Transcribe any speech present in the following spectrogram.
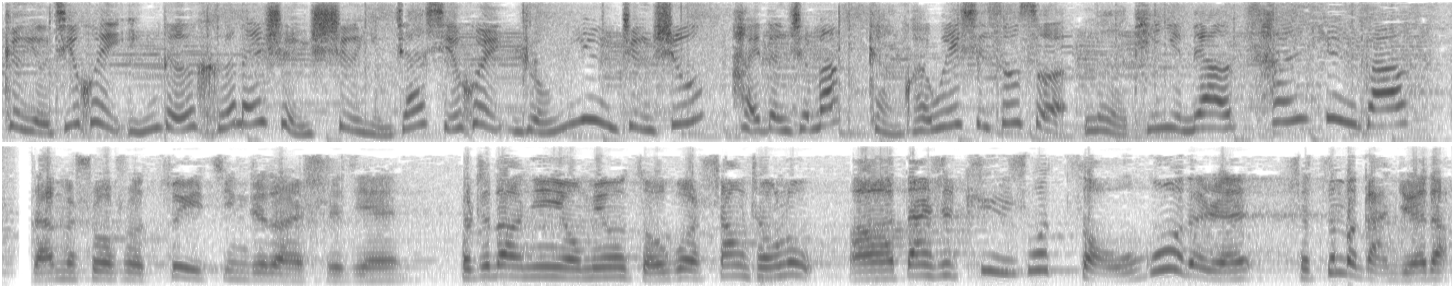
更有机会赢得河南省摄影家协会荣誉证书。还等什么？赶快微信搜索乐天饮料参与吧！咱们说说最近这段时间，不知道您有没有走过商城路啊？但是据说走过的人是这么感觉的：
